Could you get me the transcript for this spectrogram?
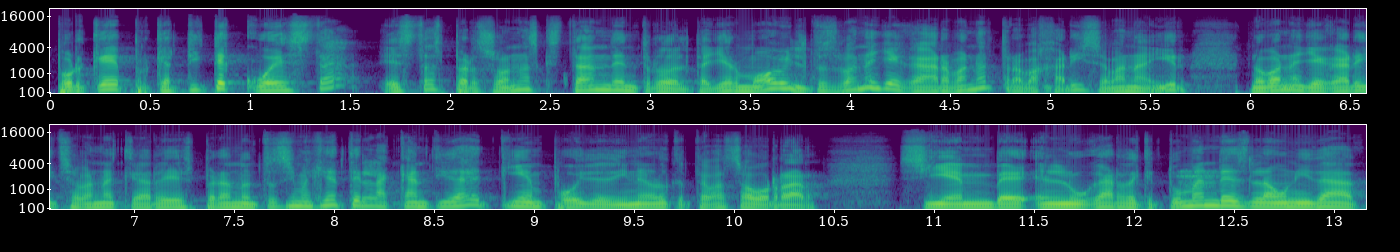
¿Por qué? Porque a ti te cuesta estas personas que están dentro del taller móvil, entonces van a llegar, van a trabajar y se van a ir, no van a llegar y se van a quedar ahí esperando. Entonces imagínate la cantidad de tiempo y de dinero que te vas a ahorrar si en, lugar de que tú mandes la unidad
